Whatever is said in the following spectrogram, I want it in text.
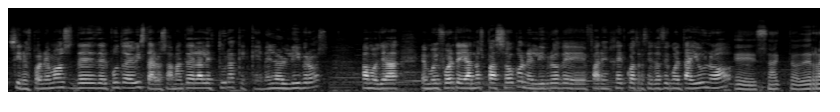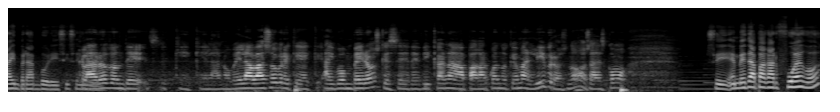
si nos ponemos desde el punto de vista de los amantes de la lectura, que quemen los libros, vamos, ya es muy fuerte, ya nos pasó con el libro de Fahrenheit 451. Exacto, de Ray Bradbury, sí señor. Claro, donde que, que la novela va sobre que, hay bomberos que se dedican a apagar cuando queman libros, ¿no? O sea, es como... Sí, en vez de apagar fuego,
